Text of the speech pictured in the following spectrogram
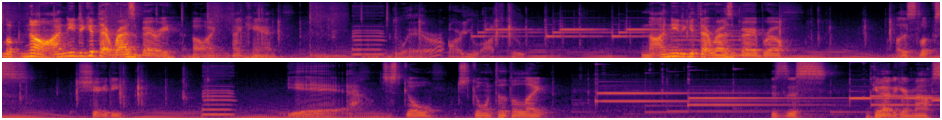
Look, no, I need to get that raspberry. Oh, I, I can't. Where are you off to? No, I need to get that raspberry, bro. Oh, this looks shady. Yeah, just go, just go into the light. Is this? Get out of here, mouse.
